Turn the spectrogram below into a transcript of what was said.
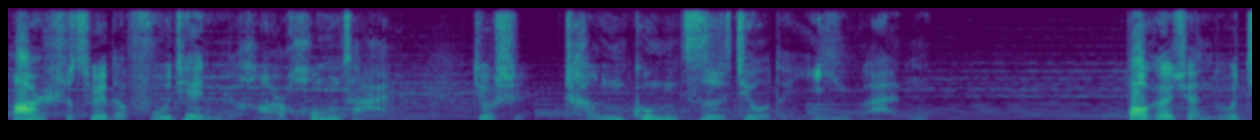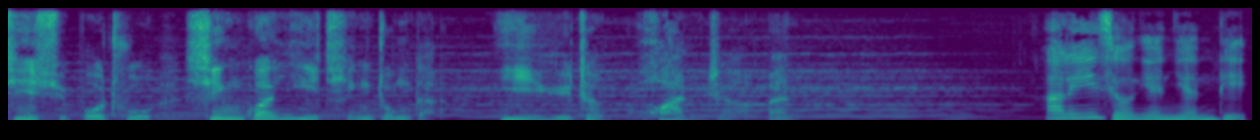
二十岁的福建女孩轰仔就是成功自救的一员。报刊选读继续播出：新冠疫情中的抑郁症患者们。二零一九年年底，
